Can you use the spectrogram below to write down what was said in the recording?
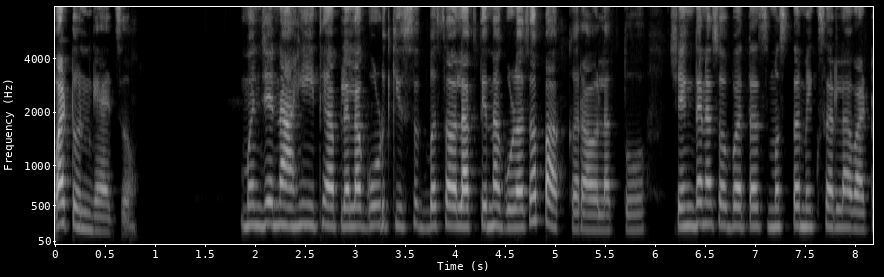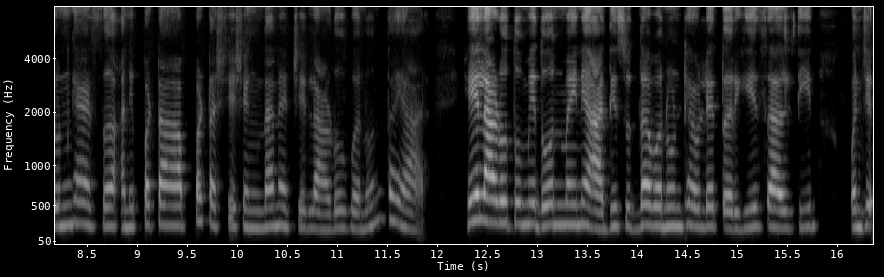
वाटून घ्यायचं. म्हणजे नाही इथे आपल्याला गुळ किसत बसावं लागते ना गुळाचा पाक करावा लागतो. शेंगदाण्यासोबतच मस्त मिक्सरला वाटून घ्यायचं आणि पटापट असे शेंगदाण्याचे लाडू बनवून तयार. हे लाडू तुम्ही दोन महिने आधी सुद्धा बनवून ठेवले तरीही चालतील. म्हणजे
